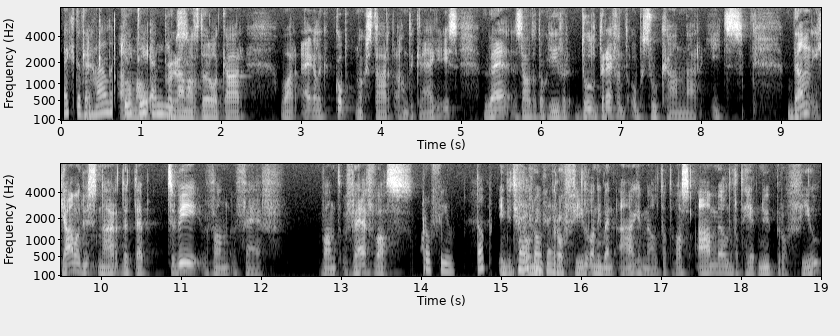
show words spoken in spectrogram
Echte Kijk, verhalen, allemaal en programma's door elkaar waar eigenlijk kop nog staart aan te krijgen is. Wij zouden toch liever doeltreffend op zoek gaan naar iets. Dan gaan we dus naar de tab 2 van 5. Want 5 was... Profiel. Tab In dit geval nu profiel, want ik ben aangemeld. Dat was aanmelden, dat heet nu profiel.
